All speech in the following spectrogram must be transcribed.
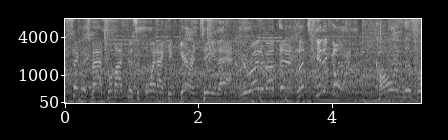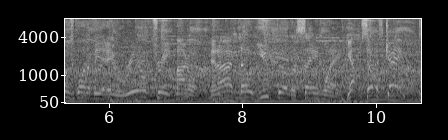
The singles match will not disappoint. I can guarantee you that. You're right about that. Let's get it going. Calling this one's going to be a real treat, Michael. And I know you feel the same way. Yep, so does King.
